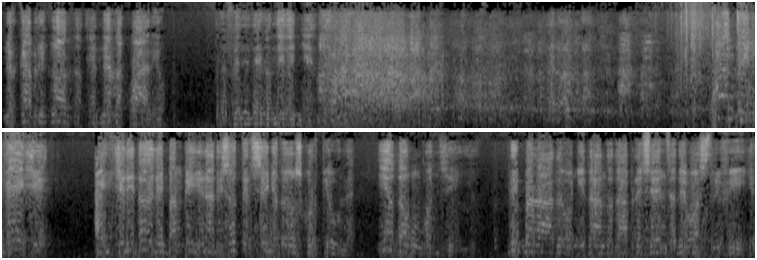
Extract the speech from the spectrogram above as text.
nel capricorno e nell'acquario, preferirei non dire niente. Quanto invece ai genitori dei bambini nati sotto il segno dello scorpione, io do un consiglio. Liberatevi ogni tanto dalla presenza dei vostri figli,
